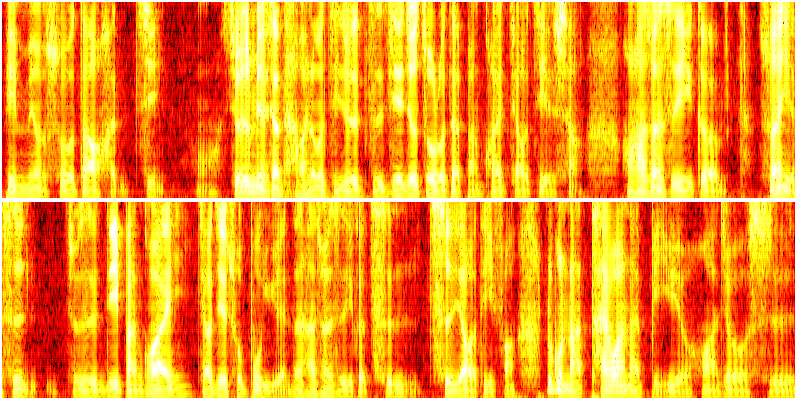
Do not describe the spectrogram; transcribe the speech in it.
并没有说到很近哦，就是没有像台湾那么近，就是直接就坐落在板块交界上。好，它算是一个，虽然也是就是离板块交界处不远，但它算是一个次次要的地方。如果拿台湾来比喻的话，就是。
